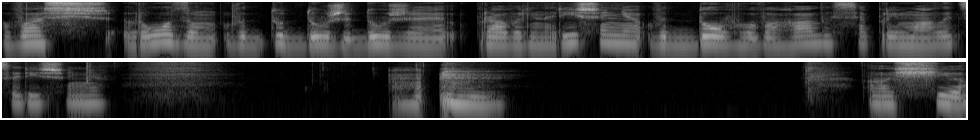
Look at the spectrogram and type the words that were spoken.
Ваш розум, ви тут дуже-дуже правильне рішення. Ви довго вагалися, приймали це рішення. Ще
